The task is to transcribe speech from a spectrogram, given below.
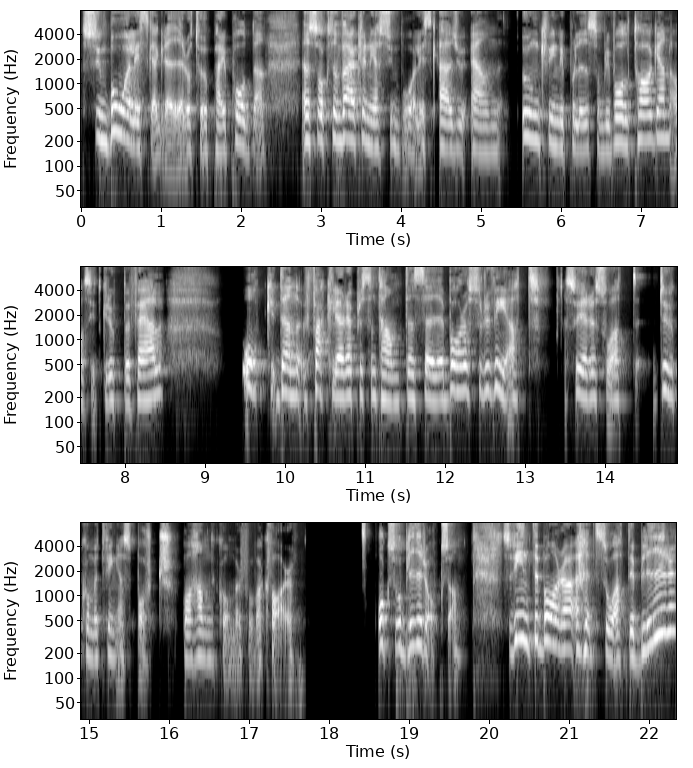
symboliska grejer att ta upp här i podden. En sak som verkligen är symbolisk är ju en ung kvinnlig polis som blir våldtagen av sitt gruppbefäl. Och den fackliga representanten säger, bara så du vet så är det så att du kommer tvingas bort och han kommer få vara kvar. Och så blir det också. Så det är inte bara så att det blir,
